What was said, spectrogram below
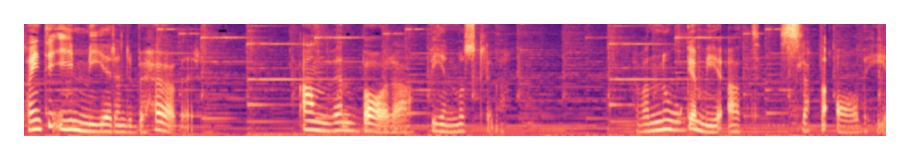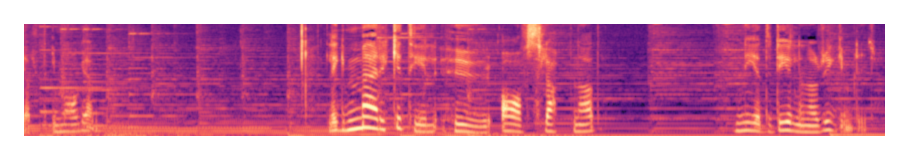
Ta inte i mer än du behöver. Använd bara benmusklerna. Men var noga med att slappna av helt i magen. Lägg märke till hur avslappnad nederdelen av ryggen blir.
